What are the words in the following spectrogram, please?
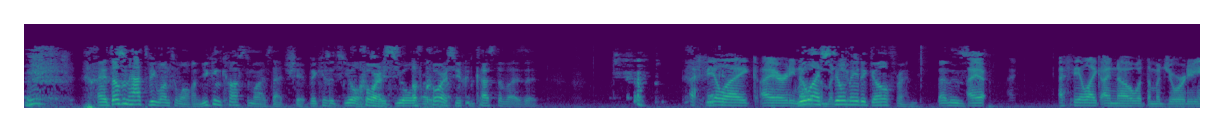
and it doesn't have to be one to one. You can customize that shit because it's yours. Of course, It's your of robot. course, you can customize it. I feel like I already know. Will what I still major- need a girlfriend? That is. I I feel like I know what the majority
